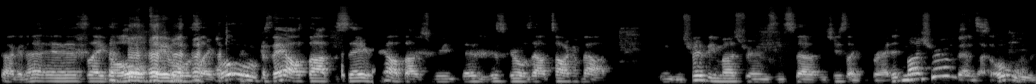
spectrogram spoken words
Talking that. And it's like the whole table was like, oh, because they all thought the same. They all thought this girl was out talking about eating trippy mushrooms and stuff. And she's like, breaded mushrooms? That's like, oh,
